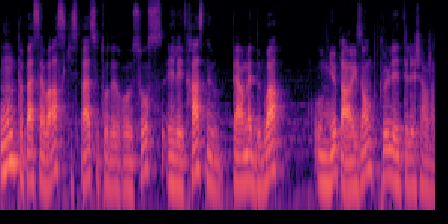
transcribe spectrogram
on ne peut pas savoir ce qui se passe autour des ressources et les traces nous permettent de voir au mieux, par exemple, que les téléchargements.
